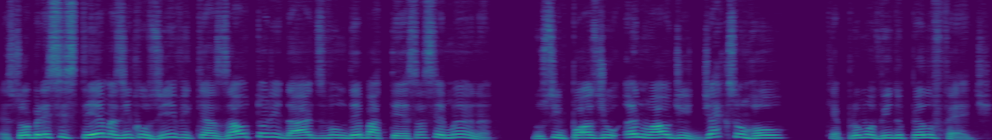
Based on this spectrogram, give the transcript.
É sobre esses temas, inclusive, que as autoridades vão debater essa semana no simpósio anual de Jackson Hole, que é promovido pelo Fed.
